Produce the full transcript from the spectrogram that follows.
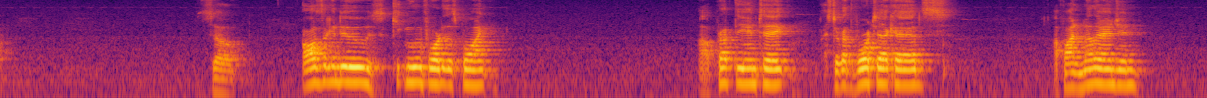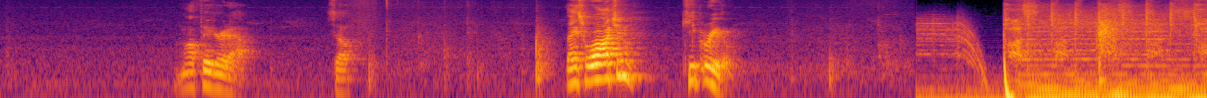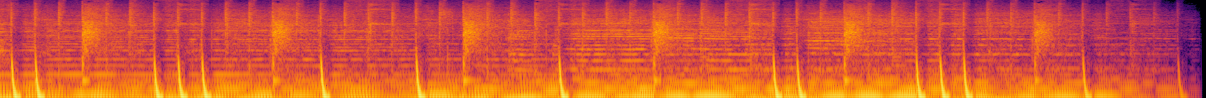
So, all I can do is keep moving forward at this point. I'll prep the intake. I still got the Vortec heads. I'll find another engine. I'll figure it out. So, thanks for watching. Keep it real.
